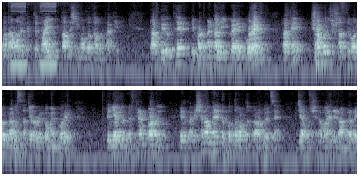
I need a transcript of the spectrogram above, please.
কথা আমাদের ক্ষেত্রে তাই তাতে সীমাবদ্ধ আমরা থাকিনি তার বিরুদ্ধে ডিপার্টমেন্টাল ইনকোয়ারি করে তাকে সর্বোচ্চ শাস্তিমূলক ব্যবস্থার জন্য রেকমেন্ড করে। তিনি একজন লেফটেন্যান্ট কর্নেল এটা তাকে সেনাবাহিনীতে প্রত্যাবর্তন করা হয়েছে, যেমন সেনাবাহিনীর আন্ডারে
